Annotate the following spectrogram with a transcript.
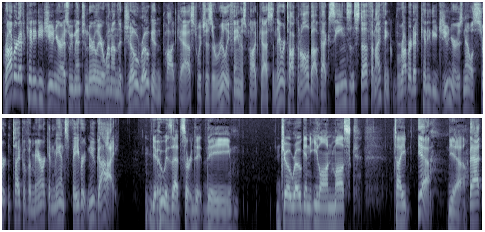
Robert F. Kennedy Jr., as we mentioned earlier, went on the Joe Rogan podcast, which is a really famous podcast, and they were talking all about vaccines and stuff. And I think Robert F. Kennedy Jr. is now a certain type of American man's favorite new guy. Yeah, Who is that? Certain the, the Joe Rogan, Elon Musk type? Yeah, Yeah. bad,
